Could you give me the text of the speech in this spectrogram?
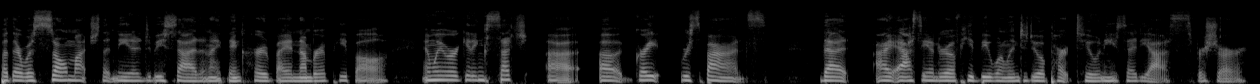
but there was so much that needed to be said, and I think heard by a number of people. And we were getting such a, a great response that I asked Andrew if he'd be willing to do a part two, and he said yes, for sure.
